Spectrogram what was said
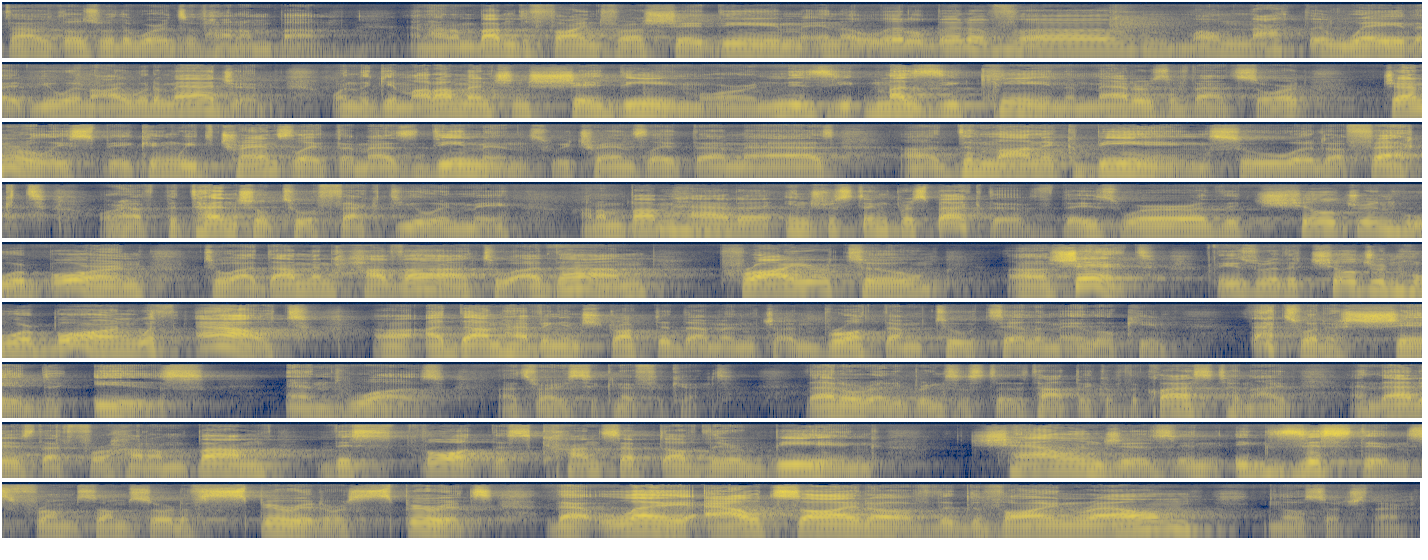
That, those were the words of Harambam. And Harambam defined for us Shedim in a little bit of, uh, well, not the way that you and I would imagine. When the Gemara mentions Shedim or Mazikin and matters of that sort, generally speaking, we translate them as demons. We translate them as uh, demonic beings who would affect or have potential to affect you and me. Rambam had an interesting perspective. These were the children who were born to Adam and Hava, to Adam, prior to uh, Shet. These were the children who were born without uh, Adam having instructed them and, and brought them to Tselem Elokim. That's what a shed is and was. That's very significant. That already brings us to the topic of the class tonight, and that is that for Harambam, this thought, this concept of there being challenges in existence from some sort of spirit or spirits that lay outside of the divine realm, no such thing.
